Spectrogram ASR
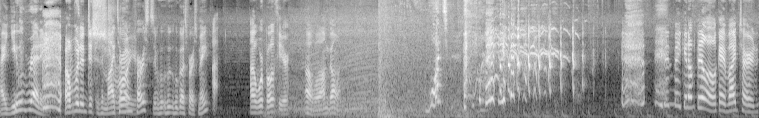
Are you ready? I'm gonna destroy. Is it my turn you. first? Who, who, who goes first? Me? Uh, we're both here. Oh well, I'm going. What? You didn't make it up the hill. Okay, my turn.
